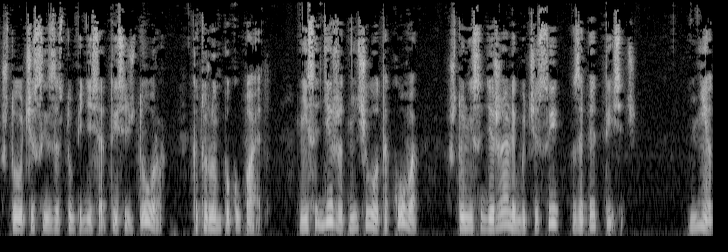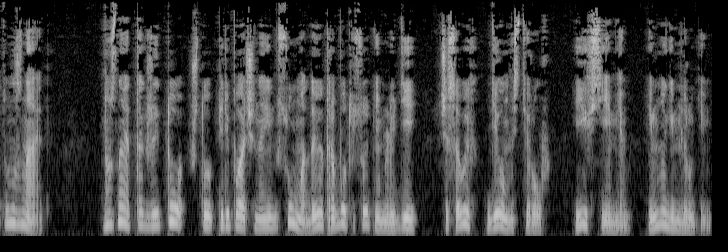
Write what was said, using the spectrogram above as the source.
что часы за 150 тысяч долларов, которые он покупает, не содержат ничего такого, что не содержали бы часы за пять тысяч? Нет, он знает, но знает также и то, что переплаченная им сумма дает работу сотням людей, часовых дел мастеров и их семьям и многим другим.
